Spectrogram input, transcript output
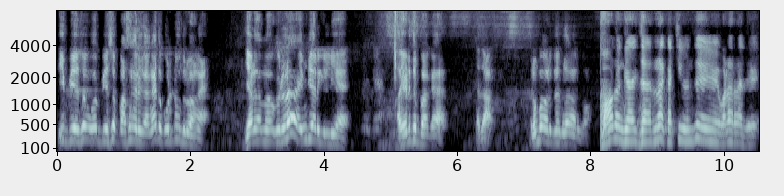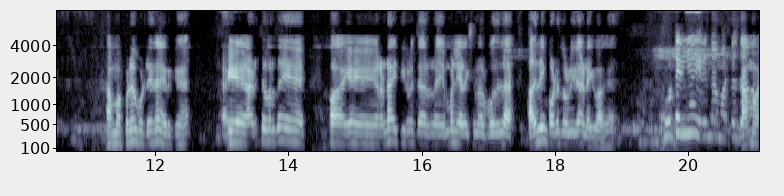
இபிஎஸ்ஓ ஓபிஎஸ்ஓ பசங்க இருக்காங்க. இதை கொண்டு வந்துருவாங்க. ஜெயலலிதா அம்மாவுக்குள்ள எம்ஜிஆருக்கு இல்லையே. அதை எடுத்து பார்க்க. அதான். ரொம்ப வருத்தத்தில் தான் இருக்கும். மௌனம் கேட்டாருன்னா கட்சி வந்து வளராது. நம்ம பிளவுபட்டே தான் இருக்கு எ- அடுத்த வருடம் ரெண்டாயிரத்தி இருபத்தி ஆறுல எம்எல்ஏ எலெக்ஷன் வரப்போதில்ல அதுலயும் படுதோல்வி தான் அடைவாங்க. கூட்டணியா இருந்தா மட்டும்தான்? நம்ம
